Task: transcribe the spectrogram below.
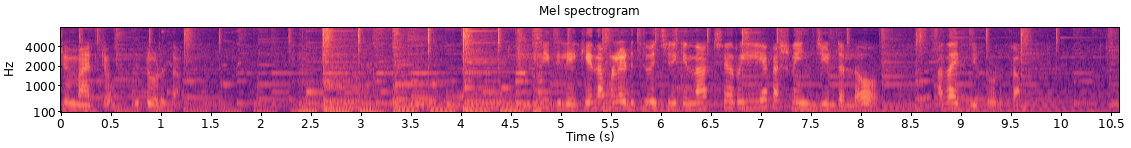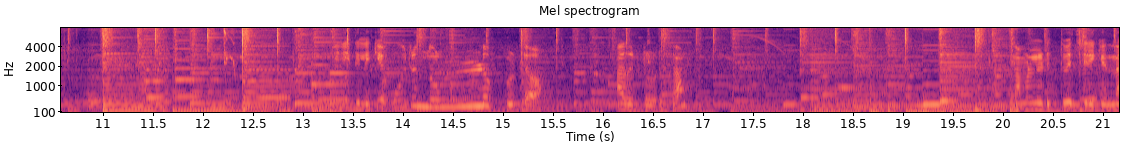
ടൊമാറ്റോ ഇട്ട് കൊടുക്കാം. ഇതിലേക്ക് നമ്മൾ എടുത്തു വെച്ചിരിക്കുന്ന ചെറിയ കഷ്ണം ഇഞ്ചി ഉണ്ടല്ലോ അത് അരിഞ്ഞിട്ട് കൊടുക്കാം. ഇതിലേക്ക് ഒരു നുള്ളുപ്പ് കേട്ടോ അതിട്ട് കൊടുക്കാം. എടുത്തു വെച്ചിരിക്കുന്ന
